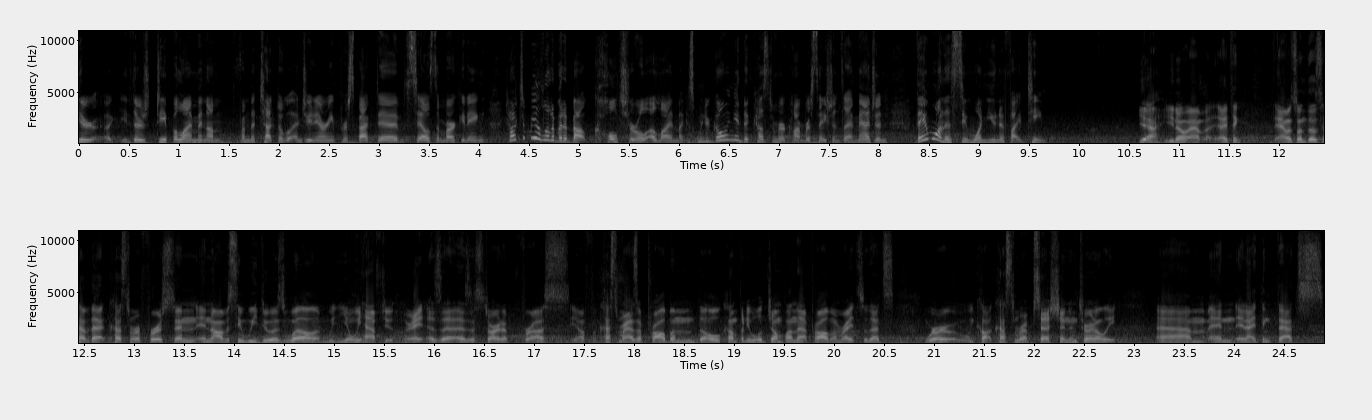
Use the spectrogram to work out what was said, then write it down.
uh, there's deep alignment on, from the technical engineering perspective, sales and marketing. Talk to me a little bit about cultural alignment, because when you're going into customer conversations, I imagine they want to see one unified team. Yeah, you know, I think Amazon does have that customer first, and, and obviously we do as well. We, you know, we have to, right? As a, as a startup, for us, you know, if a customer has a problem, the whole company will jump on that problem, right? So that's where we call it customer obsession internally, um, and and I think that's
